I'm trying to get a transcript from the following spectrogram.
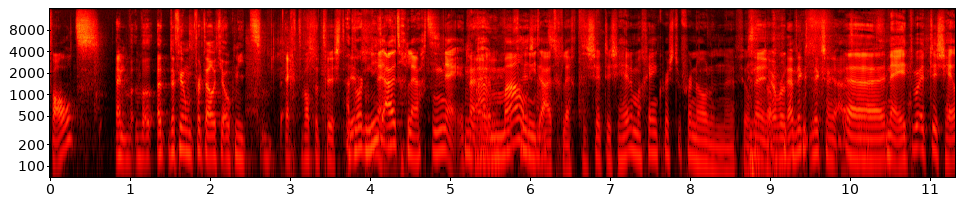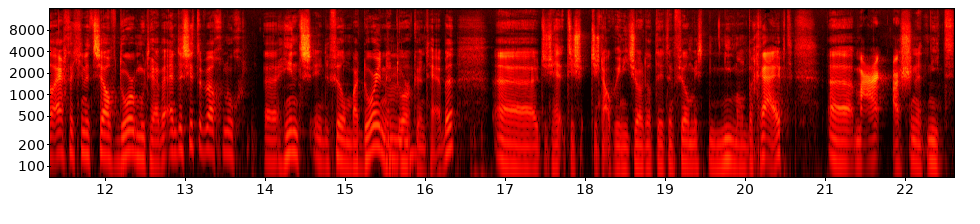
valt... En de film vertelt je ook niet echt wat de twist Het is. wordt niet Nee. uitgelegd. nee, het Nee. wordt helemaal niet uitgelegd. Het is, het is helemaal geen Christopher Nolan eh, film. Nee, er wordt niks, niks aan je uit. Eh, nee, het, het is heel erg dat je het zelf door moet hebben. En er zitten wel genoeg eh, hints in de film waardoor je het Mhm. door kunt hebben. Eh, het, is, het, is, het is nou ook weer niet zo dat dit een film is die niemand begrijpt. Eh, maar als je het niet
